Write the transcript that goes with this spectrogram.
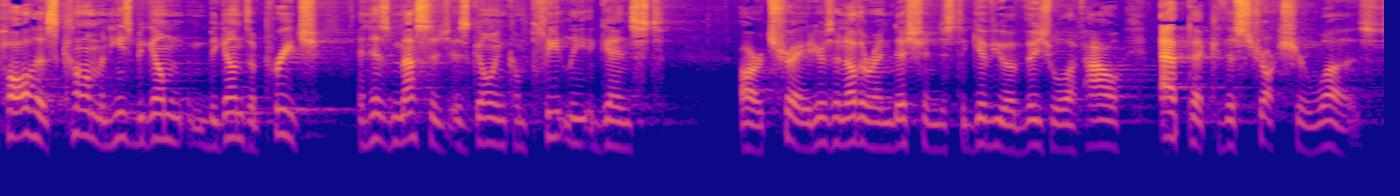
Paul has come and he's begun, begun to preach, and his message is going completely against our trade. Here's another rendition just to give you a visual of how epic this structure was.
